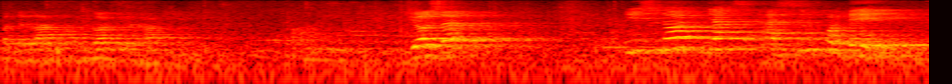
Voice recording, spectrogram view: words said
but the love of God will harm you. Joseph, it's not just a simple day.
